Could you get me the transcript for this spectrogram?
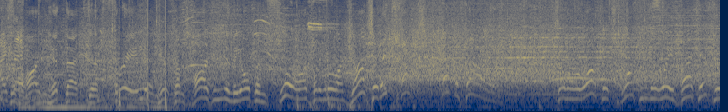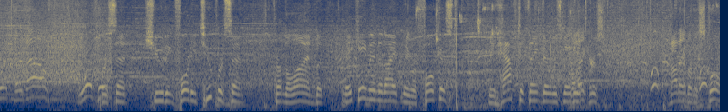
I said, Harden hit that uh, three, and here comes Harden in the open floor, putting it on Johnson. It counts and the foul. So the Rockets working their way back into it. They're now with it. Percent shooting, 42% from the line, but they came in tonight, they were focused. You have to think there was maybe... The Lakers not able to score.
